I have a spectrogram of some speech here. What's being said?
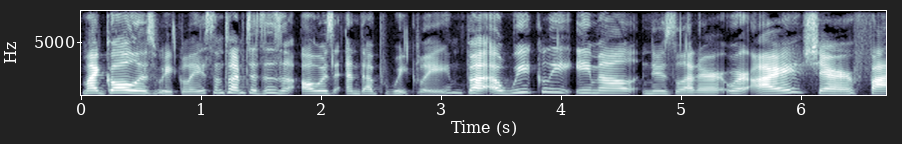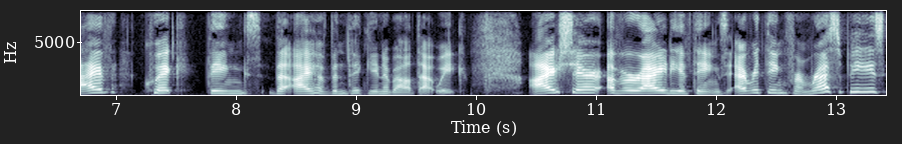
My goal is weekly. Sometimes it doesn't always end up weekly, but a weekly email newsletter where I share five quick things that I have been thinking about that week. I share a variety of things, everything from recipes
